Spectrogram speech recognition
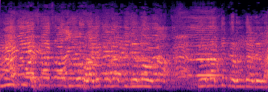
वीस वर्षाचा जो भाडेकरार दिलेला होता तो रद्द करून झालेला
